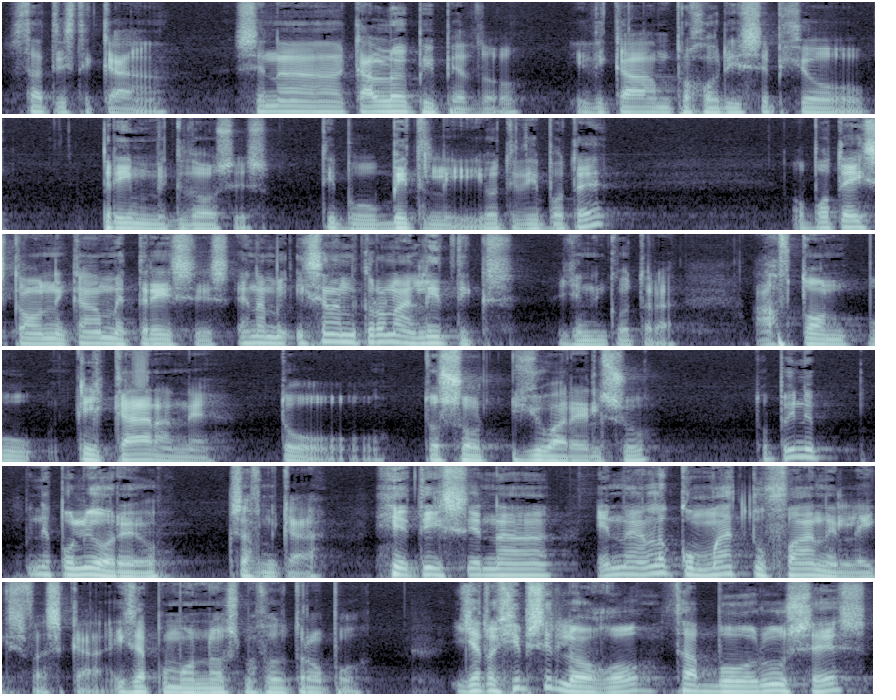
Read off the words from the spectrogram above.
στατιστικά σε ένα καλό επίπεδο ειδικά αν προχωρήσεις σε πιο premium εκδόσεις, τύπου Bitly ή οτιδήποτε. Οπότε έχεις κανονικά μετρήσεις, ένα, έχεις ένα μικρό analytics γενικότερα αυτών που κλικάρανε το, το short URL σου, το οποίο είναι, είναι πολύ ωραίο ξαφνικά. Γιατί έχει ένα, ένα άλλο κομμάτι του funnel έχεις βασικά, έχει απομονώσει με αυτόν τον τρόπο. Για το χύψη λόγο θα μπορούσες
